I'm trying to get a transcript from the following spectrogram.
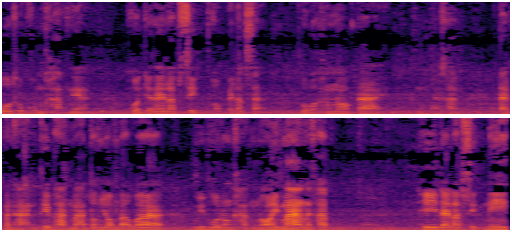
ผู้ถูกคุมขังเนี่ยควรจะได้รับสิทธิ์ออกไปรักษาตัวข้างนอกได้นะครับ แต่ปัญหาที่ผ่านมาต้องยอมรับว่ามีผู้ต้องขังน้อยมากนะครับ ที่ได้รับสิทธิ์นี้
